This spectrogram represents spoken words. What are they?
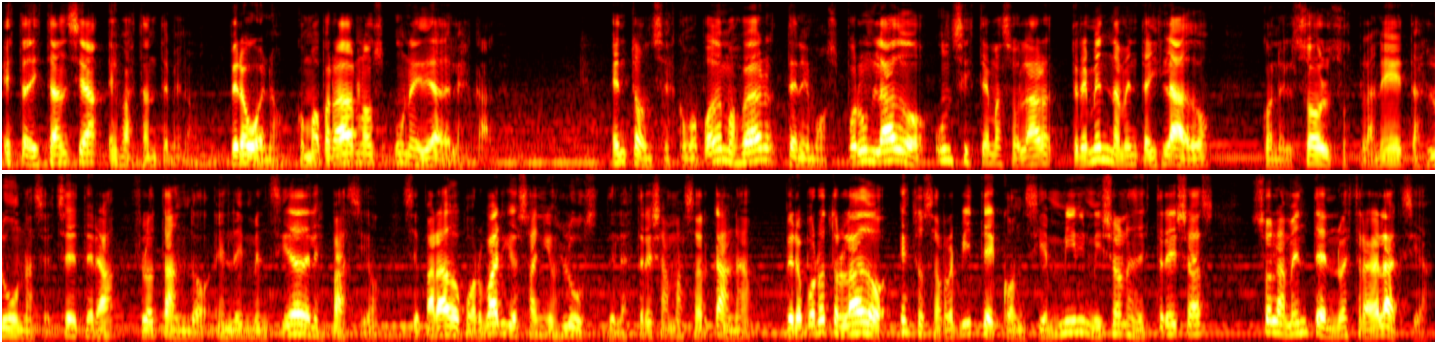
esta distancia es bastante menor. Pero bueno, como para darnos una idea de la escala. Entonces, como podemos ver, tenemos por un lado un sistema solar tremendamente aislado, con el Sol, sus planetas, lunas, etc., flotando en la inmensidad del espacio, separado por varios años luz de la estrella más cercana, pero por otro lado, esto se repite con 100.000 millones de estrellas solamente en nuestra galaxia,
